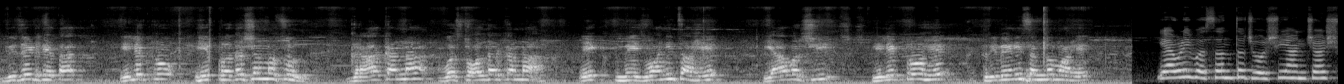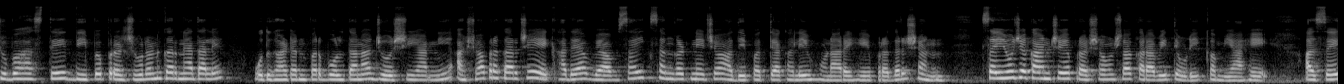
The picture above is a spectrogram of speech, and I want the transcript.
व्हिजिट देतात. इलेक्ट्रो हे प्रदर्शन नसून ग्राहकांना व स्टॉलधारकांना एक मेजवानीच आहे. यावर्षी इलेक्ट्रो हे त्रिवेणी संगम आहे. यावेळी वसंत जोशी यांच्या शुभ हस्ते दीप प्रज्वलन करण्यात आले. उद्घाटनपर बोलताना जोशी यांनी अशा प्रकारचे एखाद्या व्यावसायिक संघटनेच्या आधिपत्याखाली होणारे हे प्रदर्शन संयोजकांचे प्रशंसा करावी तेवढी कमी आहे असे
